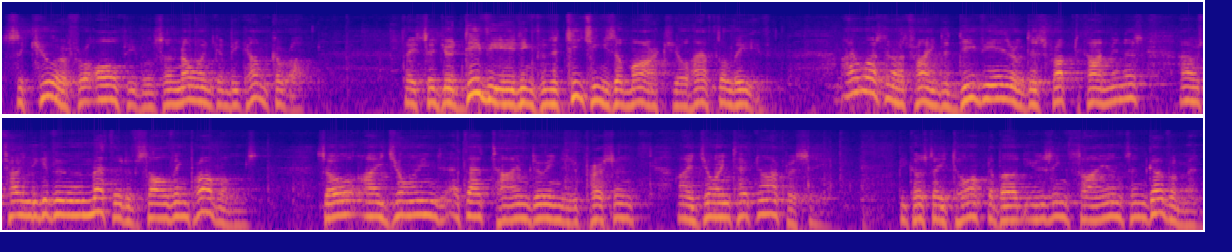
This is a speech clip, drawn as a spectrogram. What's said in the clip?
secure for all people so no one can become corrupt. They said, you're deviating from the teachings of Marx, you'll have to leave. I wasn't trying to deviate or disrupt communists, I was trying to give them a method of solving problems. So I joined, at that time during the Depression, I joined technocracy because they talked about using science and government.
